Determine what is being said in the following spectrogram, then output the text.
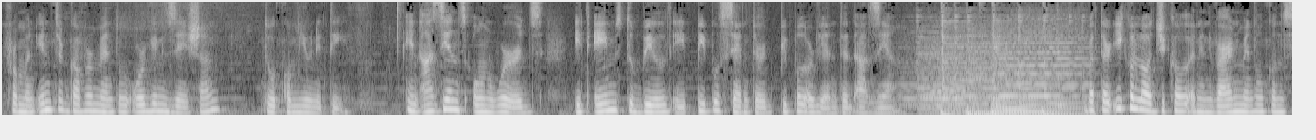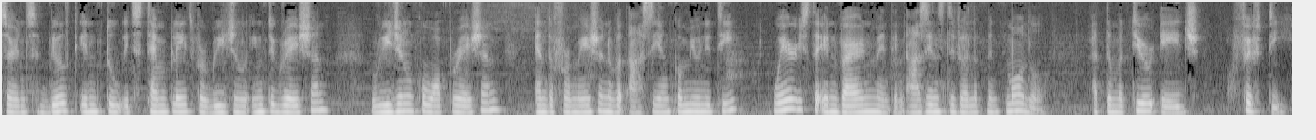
from an intergovernmental organization to a community. In ASEAN's own words, it aims to build a people centered, people oriented ASEAN. But are ecological and environmental concerns built into its template for regional integration, regional cooperation, and the formation of an ASEAN community. Where is the environment in ASEAN's development model at the mature age of 50?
